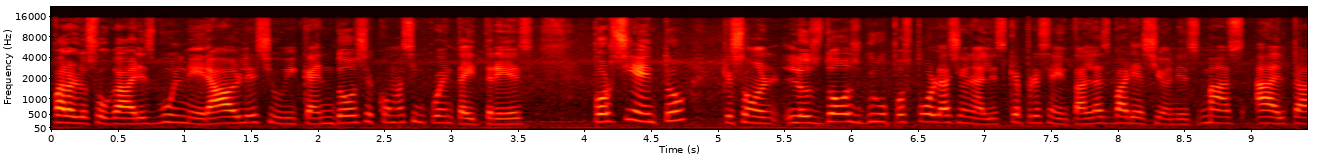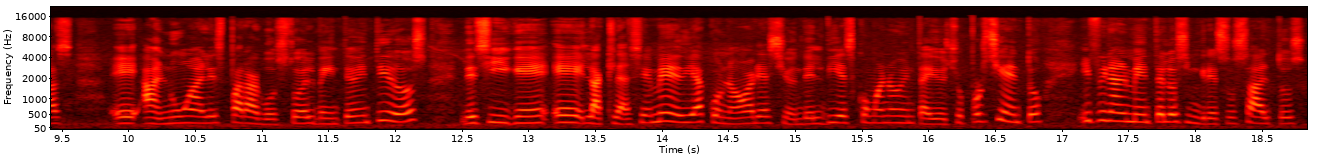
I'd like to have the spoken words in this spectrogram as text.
para los hogares vulnerables se ubica en 12,53%, que son los dos grupos poblacionales que presentan las variaciones más altas eh, anuales para agosto del 2022. Le sigue eh, la clase media con una variación del 10,98% y finalmente los ingresos altos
